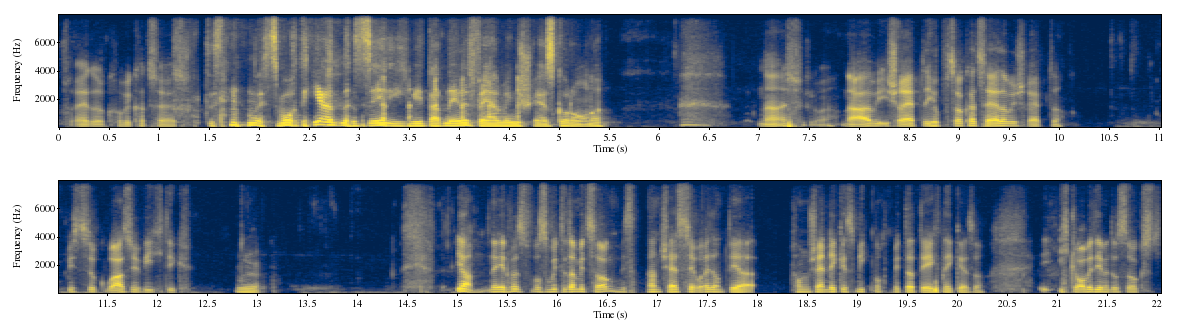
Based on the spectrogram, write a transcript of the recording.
Freitag habe ich keine Zeit. Das, das macht eh anders. Ich will das nicht feiern wegen scheiß Corona. Nein, ist klar. Nein, ich schreibe da. Ich habe zwar keine Zeit, aber ich schreibe da. Bist so quasi wichtig. Ja. Ja, na, jedenfalls, was wollte ich damit sagen? Wir sind scheiße alt und wir haben Scheiniges mitgemacht mit der Technik. Also, ich, glaube dir, wenn du sagst,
